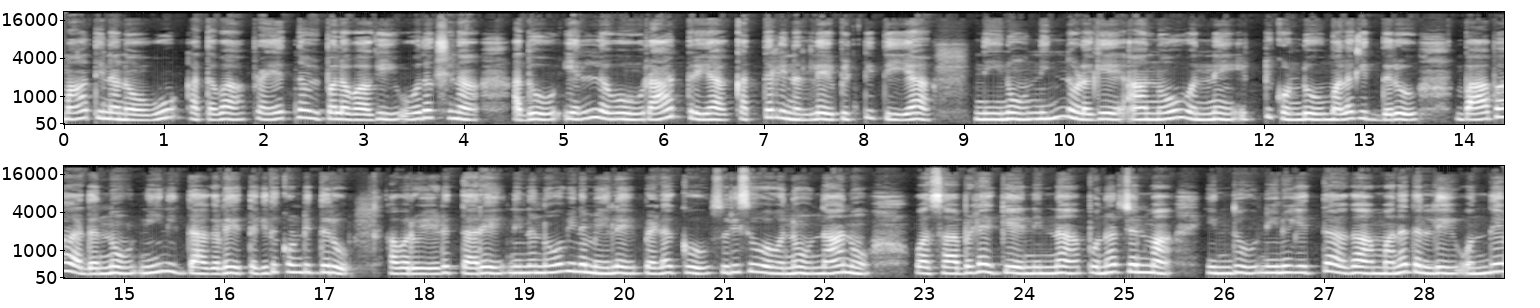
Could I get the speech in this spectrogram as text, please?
ಮಾತಿನ ನೋವು ಅಥವಾ ಪ್ರಯತ್ನ ವಿಫಲವಾಗಿ ಹೋದಕ್ಷಣ ಅದು ಎಲ್ಲವೂ ರಾತ್ರಿಯ ಕತ್ತಲಿನಲ್ಲೇ ಬಿಟ್ಟಿದ್ದೀಯ? ನೀನು ನಿನ್ನೊಳಗೆ ಆ ನೋವನ್ನೇ ಇಟ್ಟುಕೊಂಡು ಮಲಗಿದ್ದರೂ ಬಾಬಾ ಅದನ್ನು ನೀನಿದ್ದಾಗಲೇ ತೆಗೆದುಕೊಂಡಿದ್ದರು. ಅವರು ಹೇಳುತ್ತಾರೆ, ನಿನ್ನ ನೋವಿನ ಮೇಲೆ ಬೆಳಕು ಸುರಿಸುವವನು ನಾನು. ಹೊಸ ಬೆಳಗ್ಗೆ ನಿನ್ನ ಪುನರ್ಜನ್ಮ. ಇಂದು ನೀನು ಎದ್ದಾಗ ಮನದಲ್ಲಿ ಒಂದೇ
